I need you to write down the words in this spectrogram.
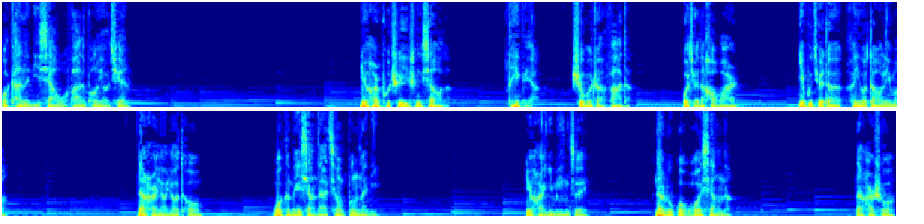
我看了你下午发的朋友圈。”女孩扑哧一声笑了：“那个呀，是我转发的。”我觉得好玩，你不觉得很有道理吗？男孩摇摇头，我可没想拿枪崩了你。女孩一抿嘴，那如果我想呢？男孩说，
